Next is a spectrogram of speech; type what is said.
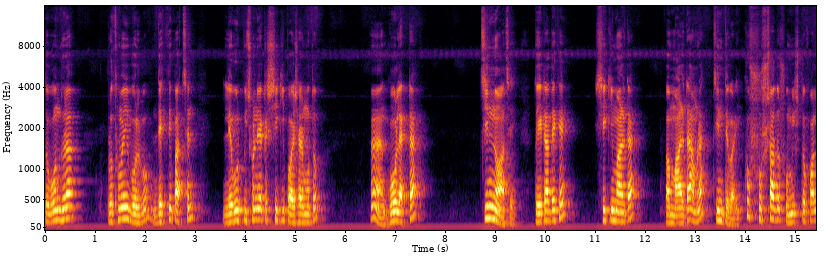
তো বন্ধুরা প্রথমেই বলব দেখতেই পাচ্ছেন, লেবুর পিছনে একটা সিকি পয়সার মতো হ্যাঁ গোল একটা চিহ্ন আছে। তো এটা দেখে সিকি মালটা বা মালটা আমরা চিনতে পারি। খুব সুস্বাদু, সুমিষ্ট ফল,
